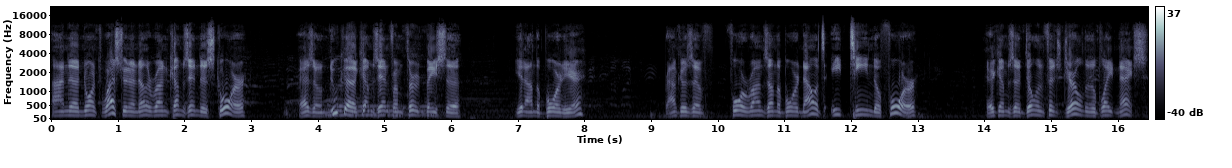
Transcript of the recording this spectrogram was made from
on uh, Northwestern. Another run comes in to score as Onuka comes in from third base to get on the board here. Broncos have four runs on the board now. It's 18 to 4. Here comes uh, Dylan Fitzgerald to the plate next.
